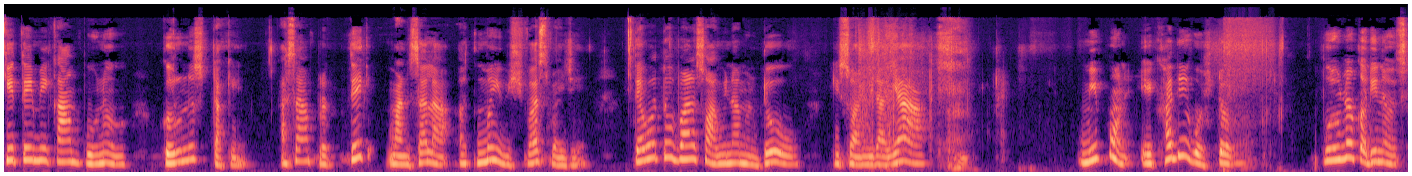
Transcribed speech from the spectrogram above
की ते मी काम पूर्ण करूनच टाकेन असा प्रत्येक माणसाला आत्मविश्वास पाहिजे. तेव्हा तो बाळ स्वामींना म्हणतो की स्वामीराया मी पण एखादी गोष्ट पूर्ण करीनच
